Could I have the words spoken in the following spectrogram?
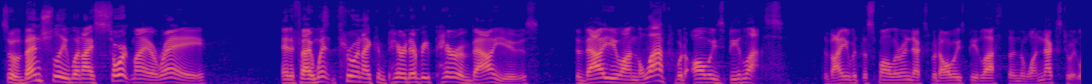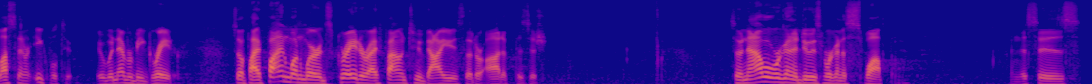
So eventually when I sort my array, and if I went through and I compared every pair of values, the value on the left would always be less. The value with the smaller index would always be less than the one next to it, less than or equal to. It would never be greater. So if I find one where it's greater, I found two values that are out of position. So now what we're gonna do is we're gonna swap them. And this is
